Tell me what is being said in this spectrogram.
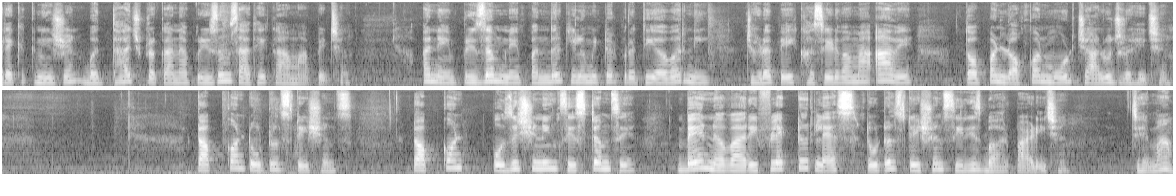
રેકગ્નિશન બધા જ પ્રકારના પ્રિઝમ સાથે કામ આપે છે. અને પ્રિઝમને પંદર કિલોમીટર પ્રતિ અવરની ઝડપે ખસેડવામાં આવે, તો પણ લોક ઓન મોડ ચાલુ જ રહે છે. Topcon total stations Topcon positioning સિસ્ટમ્સે બે નવા રિફ્લેક્ટર લેસ ટોટલ સ્ટેશન સિરીઝ બહાર પાડી છે. જેમાં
